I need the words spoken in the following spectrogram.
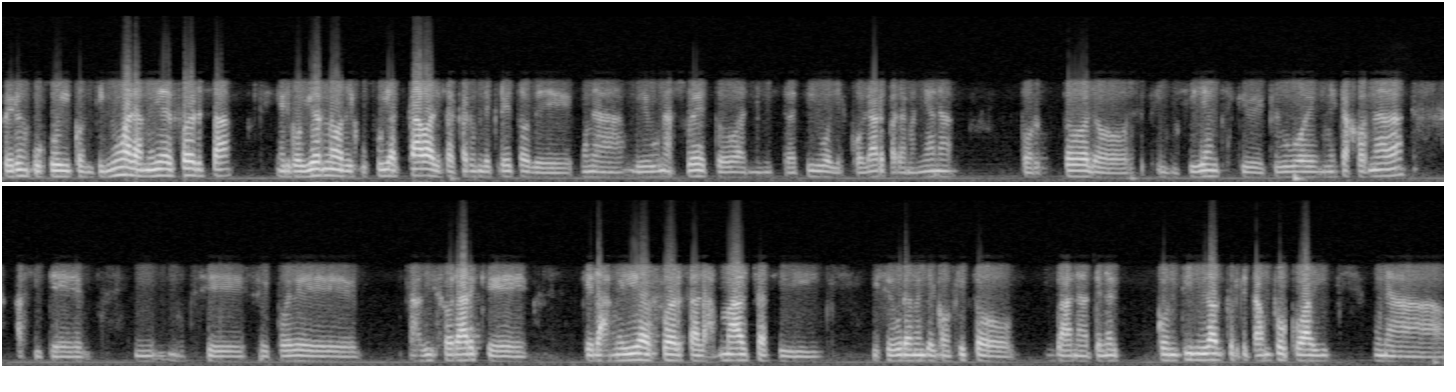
pero en Jujuy continúa la medida de fuerza, el gobierno de Jujuy acaba de sacar un decreto de una de un asueto administrativo y escolar para mañana por todos los incidentes que, hubo en esta jornada, así que mm, se, se puede avisorar que, que las medidas de fuerza, las marchas y, y seguramente el conflicto van a tener continuidad porque tampoco hay una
